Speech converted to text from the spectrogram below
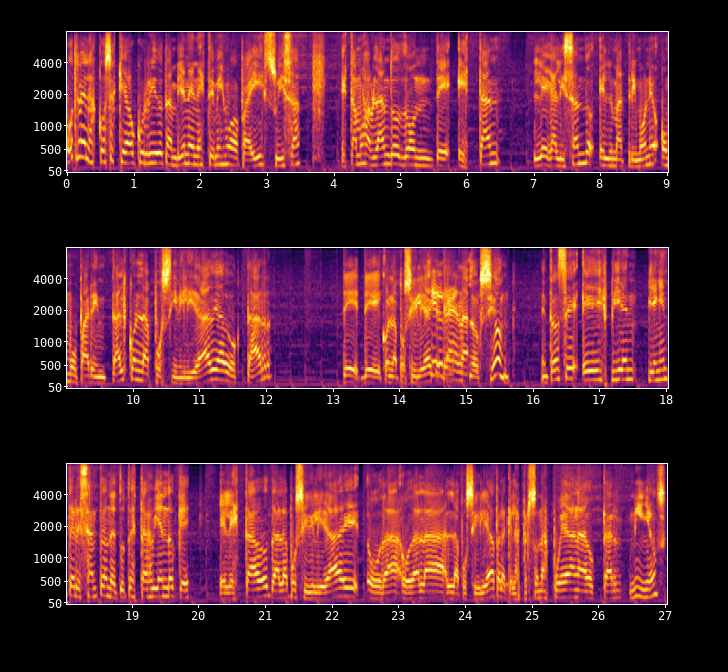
Otra de las cosas que ha ocurrido también en este mismo país, Suiza, estamos hablando donde están legalizando el matrimonio homoparental con la posibilidad de adoptar, de, con la posibilidad de que tengan adopción. Entonces es bien, bien interesante donde tú te estás viendo que el Estado da la posibilidad de, o da, o da la, la posibilidad para que las personas puedan adoptar niños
